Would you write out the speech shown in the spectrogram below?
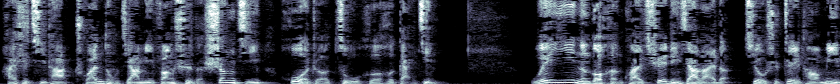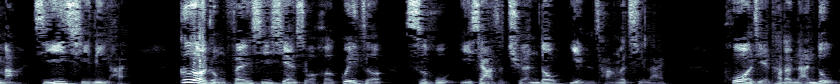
还是其他传统加密方式的升级或者组合和改进？唯一能够很快确定下来的就是这套密码极其厉害，各种分析线索和规则似乎一下子全都隐藏了起来，破解它的难度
